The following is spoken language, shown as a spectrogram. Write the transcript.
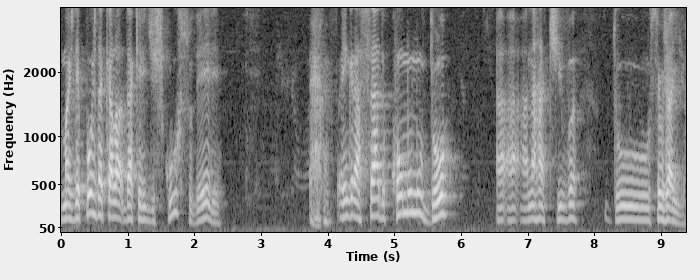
mas depois daquela, daquele discurso dele, é engraçado como mudou a, a, a narrativa do seu Jair.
